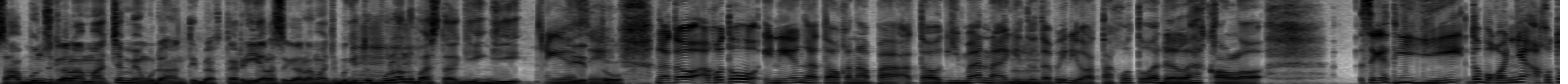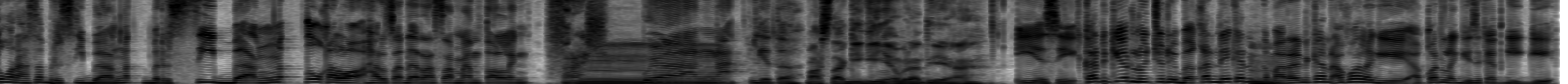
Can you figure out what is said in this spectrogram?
sabun segala macam yang udah antibakterial segala macam. Begitu pula lu pasta gigi Iya gitu. sih. Nggak tahu aku tuh ini nggak tahu kenapa atau gimana gitu. Hmm. Tapi di otakku tuh adalah kalau sikat gigi itu pokoknya aku tuh ngerasa bersih banget, bersih banget tuh kalau harus ada rasa mentol yang fresh Hmm. banget gitu. Pasta giginya berarti ya. Iya sih, kan Kion lucu deh bahkan dia kan kemarin kan aku lagi aku kan lagi sikat gigi,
